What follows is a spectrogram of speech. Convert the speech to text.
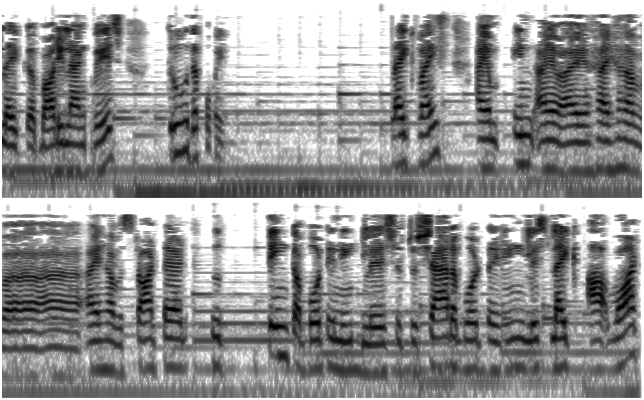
like uh, body language, through the poem likewise i am in i i, I have uh, i have started to think about in english to share about the english like uh, what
